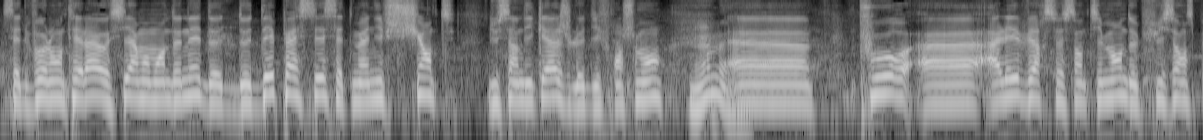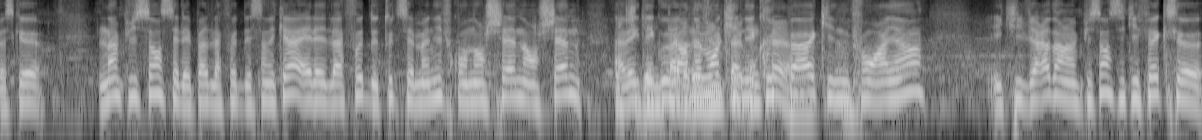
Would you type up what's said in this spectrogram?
cette volonté-là aussi à un moment donné de, dépasser cette manif chiante du syndicat, je le dis franchement, euh, pour euh, aller vers ce sentiment de puissance. Parce que l'impuissance, elle n'est pas de la faute des syndicats, elle est de la faute de toutes ces manifs qu'on enchaîne, enchaîne, avec des gouvernements qui n'écoutent pas, qui ne font rien et qui verrait dans l'impuissance et qui fait que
